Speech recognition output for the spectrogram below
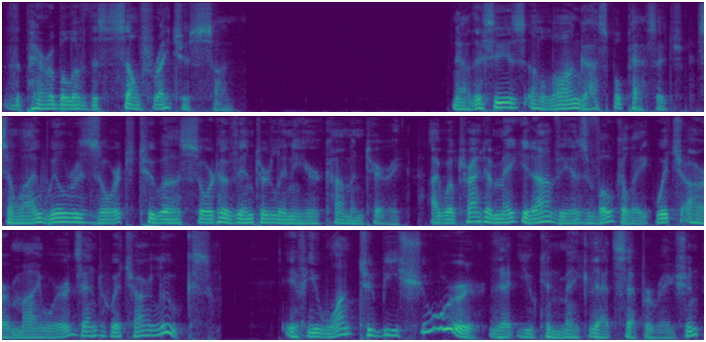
the parable of the self righteous son. Now, this is a long gospel passage, so I will resort to a sort of interlinear commentary. I will try to make it obvious vocally which are my words and which are Luke's. If you want to be sure that you can make that separation,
